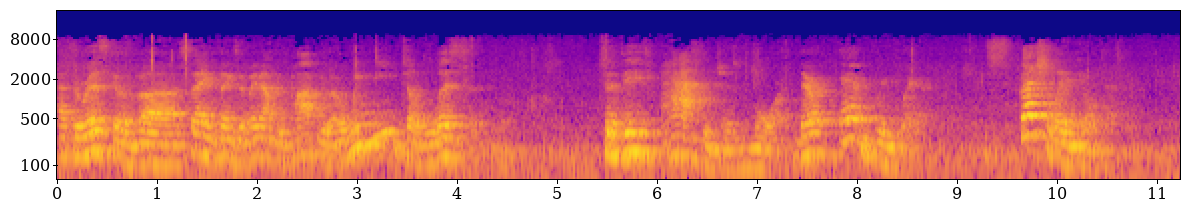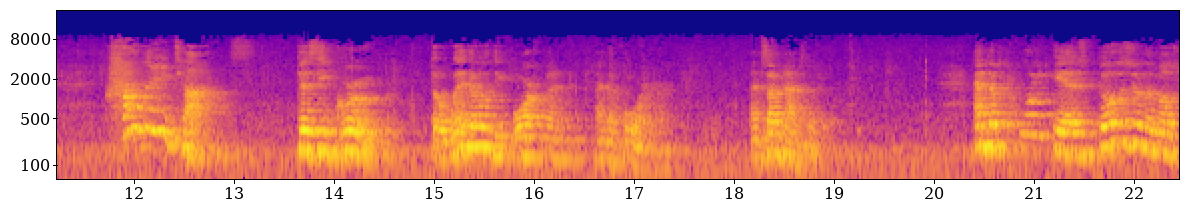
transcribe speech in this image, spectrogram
at the risk of uh, saying things that may not be popular, we need to listen to these passages more. They're everywhere, especially in the Old Testament. How many times does he group the widow, the orphan, and the foreigner? And sometimes the poor. And the point is, those are the most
